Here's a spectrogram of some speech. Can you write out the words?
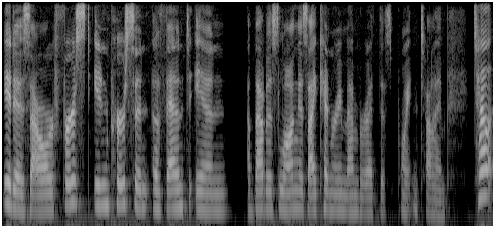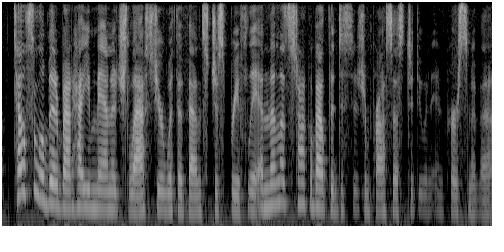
It is our first in person event in about as long as I can remember at this point in time. Tell, tell us a little bit about how you managed last year with events, just briefly, and then let's talk about the decision process to do an in person event.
